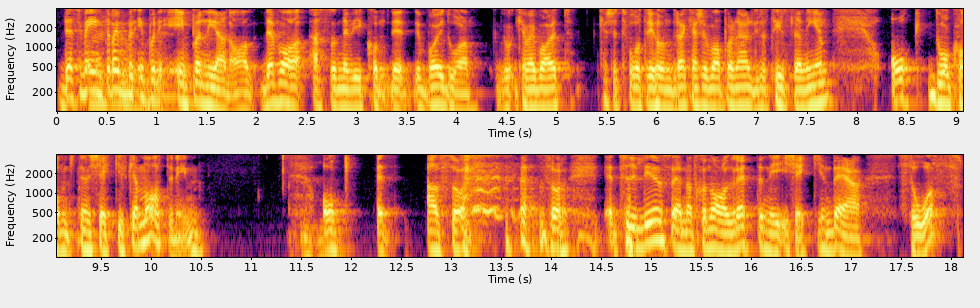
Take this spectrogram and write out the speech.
Det som jag inte var impon- imponerad av, det var alltså när vi kom, det, det var ju då, kan det ha varit kanske 200-300 kanske var på den här lilla tillställningen. Och då kom den tjeckiska maten in. Och eh, alltså, alltså, tydligen så är nationalrätten i, Tjeckien det är sås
